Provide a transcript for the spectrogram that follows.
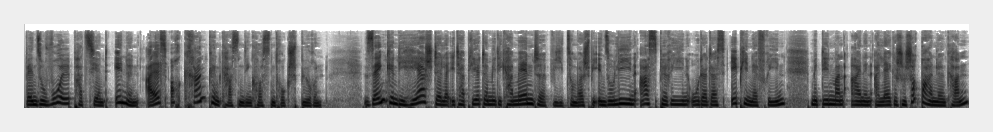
wenn sowohl PatientInnen als auch Krankenkassen den Kostendruck spüren. Senken die Hersteller etablierte Medikamente, wie zum Beispiel Insulin, Aspirin oder das Epinephrin, mit denen man einen allergischen Schock behandeln kann,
